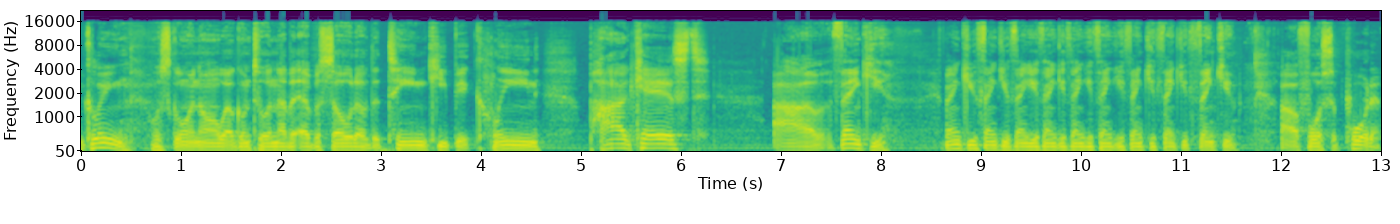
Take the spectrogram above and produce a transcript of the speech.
It Clean. What's going on? Welcome to another episode of the Team Keep It Clean podcast. Uh, thank you. Thank you, thank you, thank you, thank you, thank you, thank you, thank you, thank you, thank you uh, for supporting.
